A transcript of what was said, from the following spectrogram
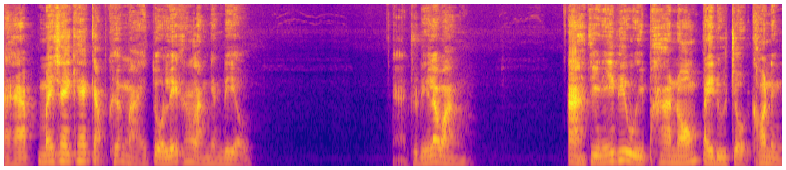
นะครับ ไม่ใช่แค่กับเครื่องหมายตัวเลขข้างหลังอย่างเดียวอะจุดนี้ระวังอะทีนี้พี่อุ๋ยพาน้องไปดูโจทย์ข้อหนึ่ง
